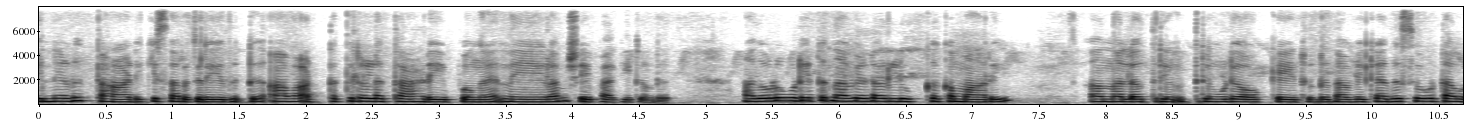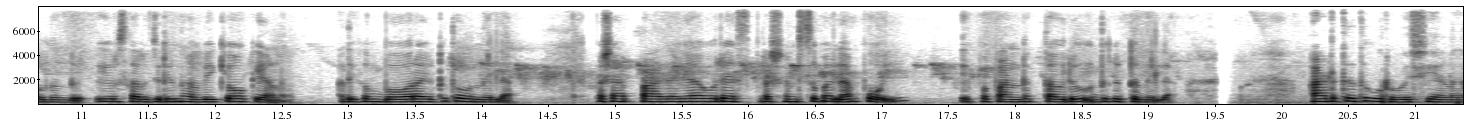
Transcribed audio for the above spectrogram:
പിന്നീട് താടിക്ക് സർജറി ചെയ്തിട്ട് ആ വട്ടത്തിലുള്ള താടി ഇപ്പോൾ ഇങ്ങനെ നീളം ഷേപ്പ് ആക്കിയിട്ടുണ്ട്. അതോട് കൂടിയിട്ട് നവ്യയുടെ ലുക്കൊക്കെ മാറി. നല്ല ഒത്തിരി ഒത്തിരി കൂടി ഓക്കെ ആയിട്ടുണ്ട്. നവ്യയ്ക്ക് അത് സ്യൂട്ട് ആവുന്നുണ്ട്. ഈ ഒരു സർജറി നവ്യയ്ക്ക് ഓക്കെയാണ് അധികം ബോറായിട്ട് തോന്നുന്നില്ല. പക്ഷേ ആ പഴയ ഒരു എക്സ്പ്രഷൻസും എല്ലാം പോയി. ഇപ്പോൾ പണ്ടത്തെ ഒരു ഇത് കിട്ടുന്നില്ല. അടുത്തത് ഉർവശിയാണ്.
